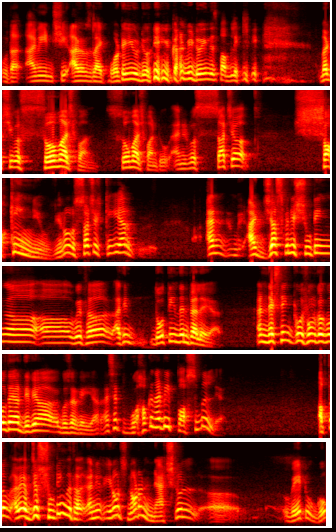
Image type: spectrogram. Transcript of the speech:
उतार I mean she I was like what are you doing you can be doing this publicly but she was so much fun so much fun too and it was such a shocking news you know such यार and I just finish shooting with I think दो तीन दिन पहले यार। एंड नेक्स्ट थिंग कोई फ़ोन करके बोलते हैं, यार, दिव्या गुजर गई यार. I said how can that be possible यार? अब तक I mean I'm just shooting with her and you, you know it's not a natural uh, way to go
